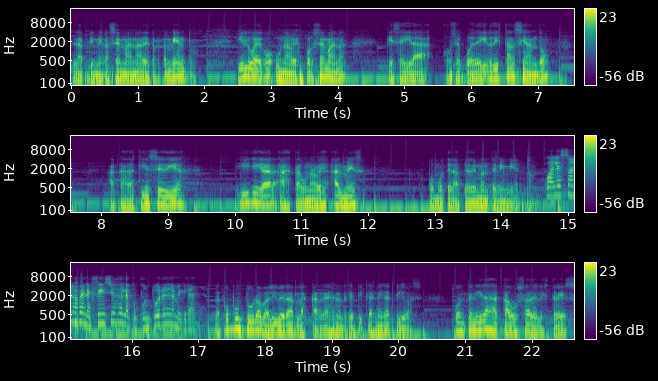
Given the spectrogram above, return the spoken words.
la primera semana de tratamiento y luego una vez por semana que se irá o se puede ir distanciando a cada 15 días y llegar hasta una vez al mes como terapia de mantenimiento. ¿Cuáles son los beneficios de la acupuntura en la migraña? La acupuntura va a liberar las cargas energéticas negativas contenidas a causa del estrés,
